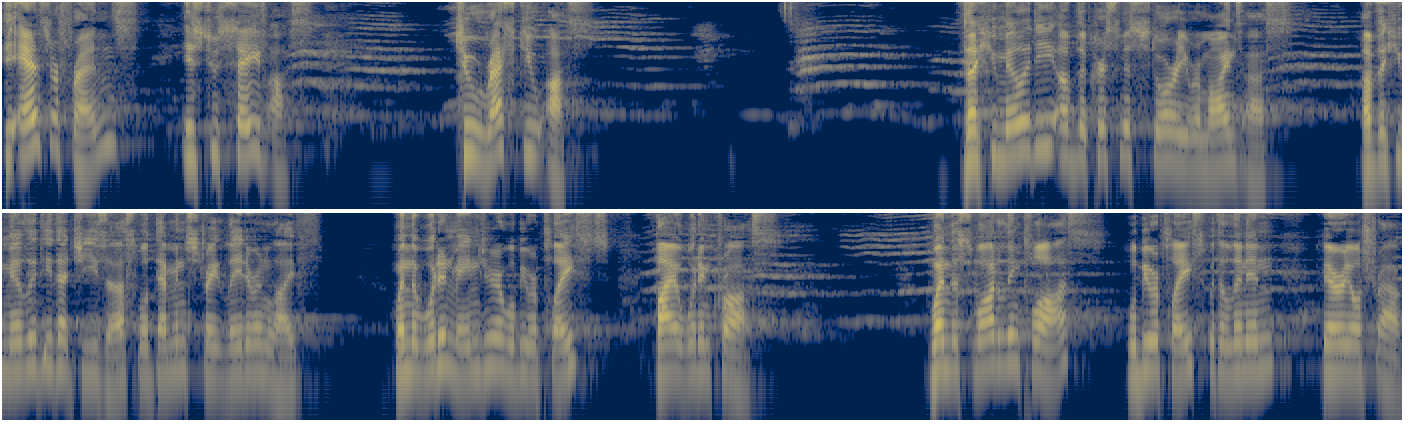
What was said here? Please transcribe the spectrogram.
The answer, friends, is to save us, to rescue us. The humility of the Christmas story reminds us of the humility that Jesus will demonstrate later in life when the wooden manger will be replaced by a wooden cross, when the swaddling cloth will be replaced with a linen burial shroud.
